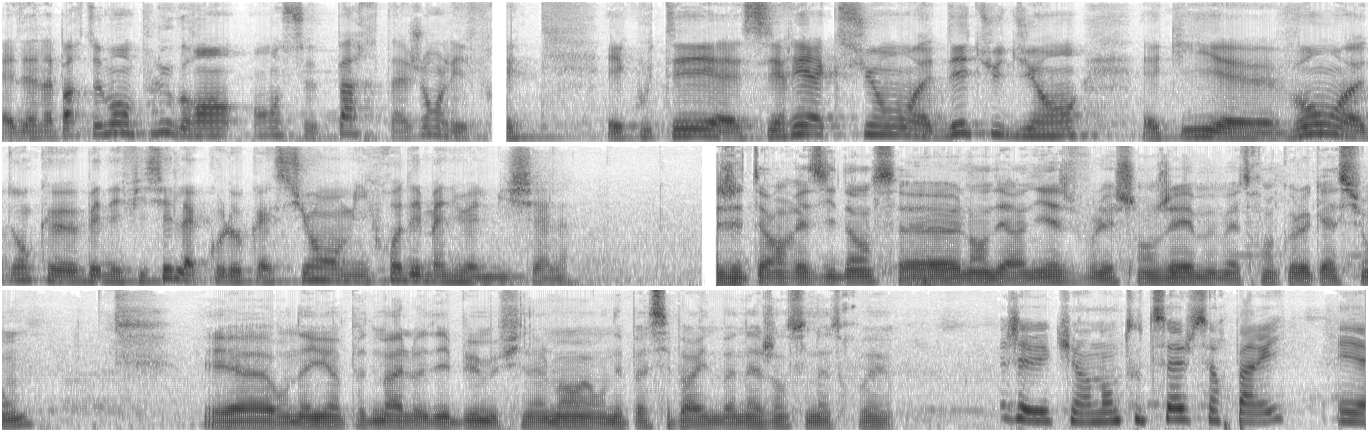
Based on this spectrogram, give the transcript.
d'un appartement plus grand en se partageant les frais. Écoutez ces réactions d'étudiants qui vont donc bénéficier de la colocation au micro d'Emmanuel Michel. J'étais en résidence l'an dernier, je voulais changer et me mettre en colocation. Et on a eu un peu de mal au début, mais finalement on est passé par une bonne agence, on a trouvé. J'ai vécu un an toute seule sur Paris et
